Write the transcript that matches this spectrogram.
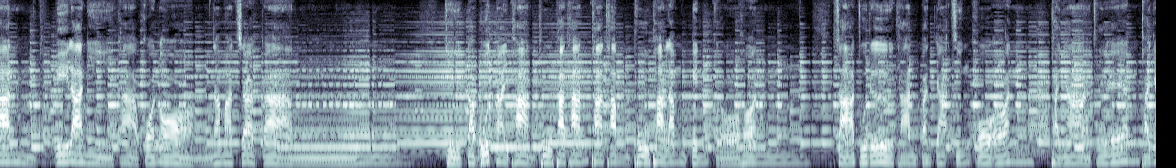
าลเวลานี้ข้าขอน้อมนมัสการที่ตบุตรนายผ่าน ผู้พาทานพาธรรม ผู้พาลำเป็นกรอน สาธุเดอทานปัญจสิงขอนพญาเทนพญ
